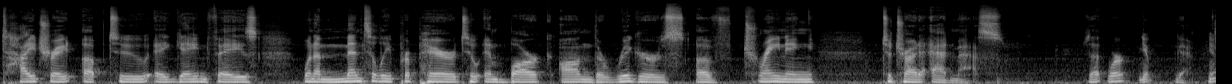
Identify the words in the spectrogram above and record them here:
titrate up to a gain phase when I'm mentally prepared to embark on the rigors of training to try to add mass. Does that work? Yep. Yeah.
